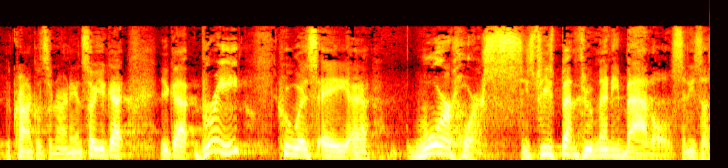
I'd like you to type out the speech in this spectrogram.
uh, the Chronicles of Narnia. And so you got you got Bree, who was a uh, war horse. He's, he's been through many battles, and he's a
